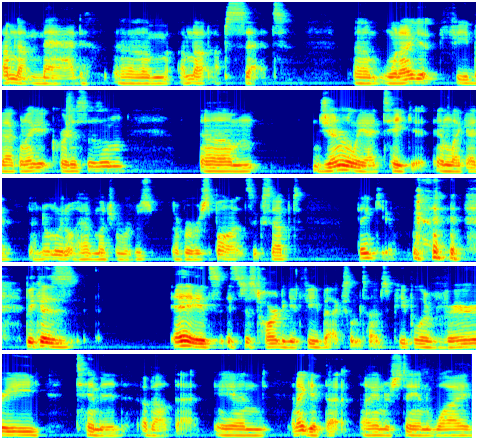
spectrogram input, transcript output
I'm not mad, um, I'm not upset. Um, when I get feedback, when I get criticism, um, generally I take it and like I, I normally don't have much of a, response except thank you. Because a it's it's just hard to get feedback sometimes. People are very timid about that and and I get that. I understand why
